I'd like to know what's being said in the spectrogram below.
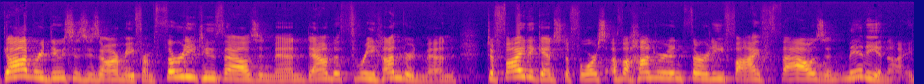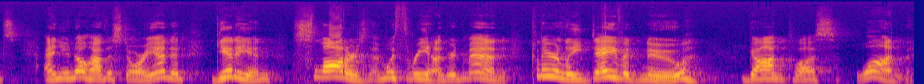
God reduces his army from 32,000 men down to 300 men to fight against a force of 135,000 Midianites. And you know how the story ended. Gideon slaughters them with 300 men. Clearly, David knew God plus one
